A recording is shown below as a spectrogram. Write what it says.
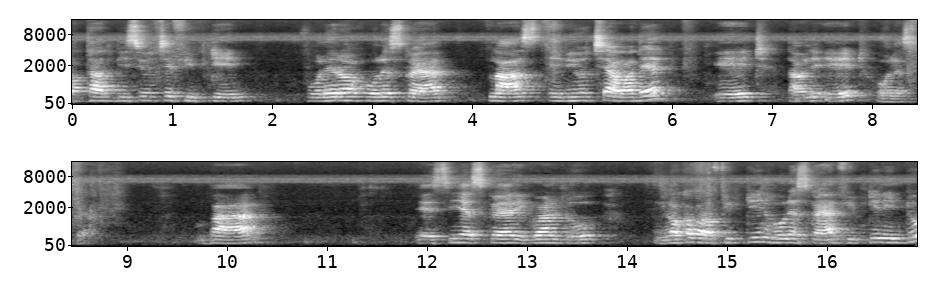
অর্থাৎ বিসি হচ্ছে ফিফটিন পনেরো হোল স্কোয়ার প্লাস এবি হচ্ছে আমাদের এইট তাহলে এইট হোল স্কোয়ার বা এসি স্কোয়ার ইকুয়াল টু লক্ষ্য করো fifteen whole square fifteen into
